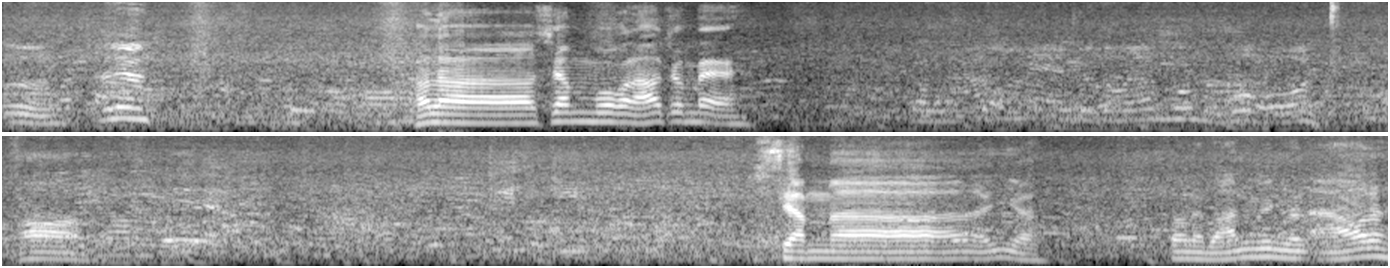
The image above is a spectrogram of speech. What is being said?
ừ đấy lên hay là xem mua quần áo cho mẹ rồi em mua một bộ rồi ờ xem uh, ấy nhỉ? Con này bán nguyên quần áo đấy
